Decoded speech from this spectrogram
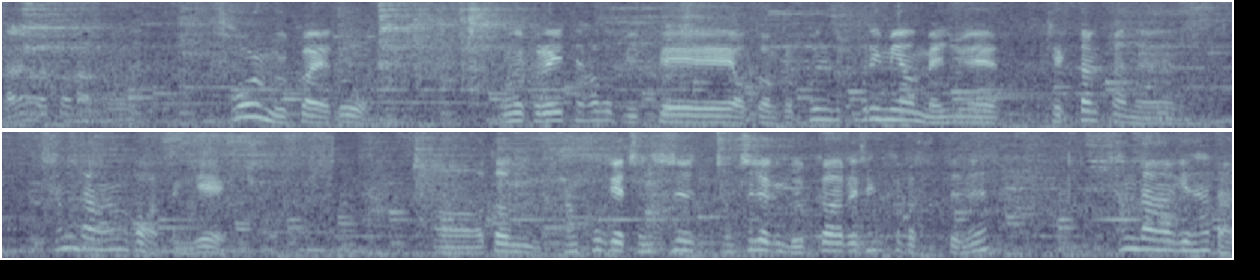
다른 걸 떠나서 서울 물가에도 오늘 그레이트 하버 뷔페의 어떤 그 프리- 프리미엄 메뉴의 객단가는 상당한 것 같은 게 어, 어떤 방콕의 전체, 전체적인 물가를 생각해 봤을 때는 상당하긴 하다.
